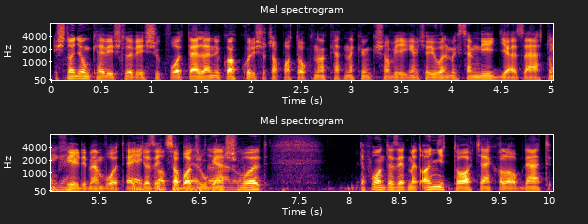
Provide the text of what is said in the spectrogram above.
és nagyon kevés lövésük volt ellenük, akkor is a csapatoknak, hát nekünk is a végén, hogyha jól emlékszem, négyel zártunk, fél időben volt egy, egy az egy szabadrugás volt. De pont ezért, mert annyit tartják a labdát,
